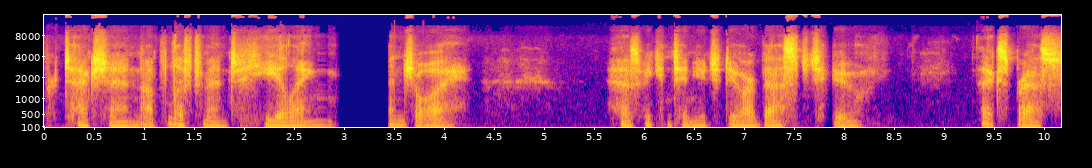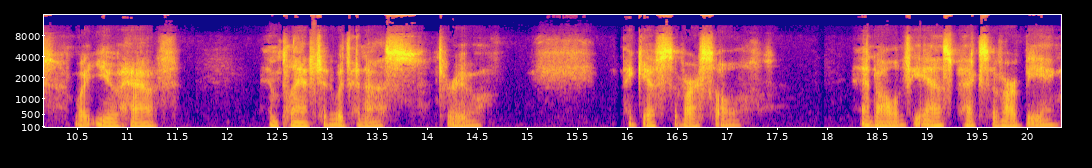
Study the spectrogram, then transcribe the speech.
protection, upliftment, healing, and joy as we continue to do our best to express what you have implanted within us through the gifts of our soul and all of the aspects of our being.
